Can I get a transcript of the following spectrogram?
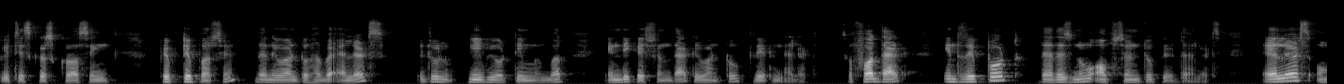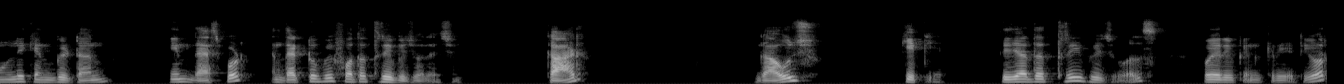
it is crossing 50 percent then you want to have alerts. It will give your team member indication that you want to create an alert. So for that in report, there is no option to create the alerts. Alerts only can be done in dashboard and that to be for the three visualization. Card, gauge, KPI. These are the three visuals where you can create your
